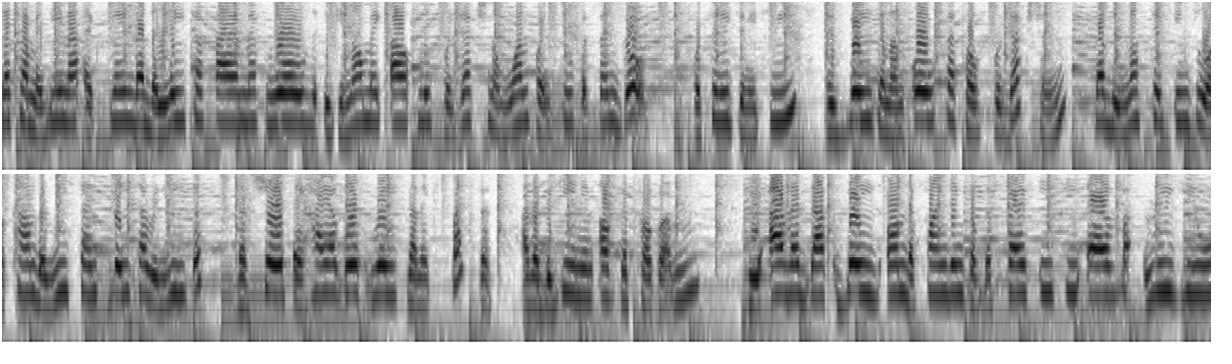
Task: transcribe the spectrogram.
Dr. Medina explained that the latest IMF World Economic Outlook projection of 1.2% growth for 2023 is based on an old set of projections that do not take into account the recent data releases that showed a higher growth rate than expected at the beginning of the program. He added that based on the findings of the first ECF review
